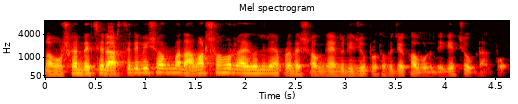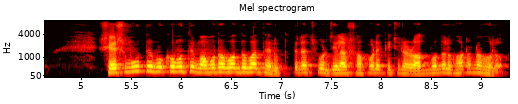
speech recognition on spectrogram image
নমস্কার দেখছেন আরসি টিভি সংবাদ। আমার শহর রায়গঞ্জ নিয়ে আপনাদের সঙ্গে আমি রিজু। প্রথমে যে খবর দিকে চোখ রাখব। শেষ মুহূর্তে মুখ্যমন্ত্রী মমতা বন্দ্যোপাধ্যায়ের উত্তর দিনাজপুর জেলা সফরে কিছুটা রদবদল ঘটনা হলো।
